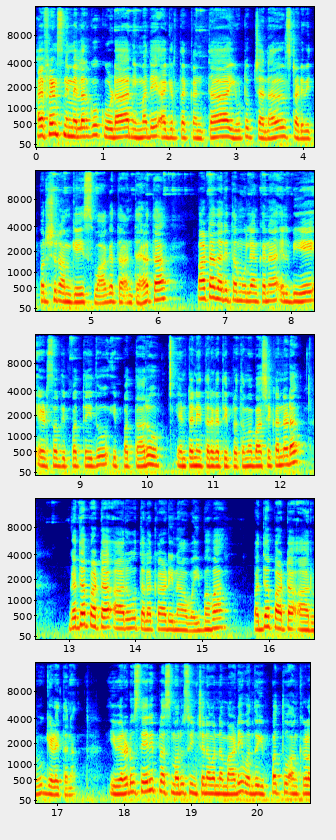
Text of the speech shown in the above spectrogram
ಹಾಯ್ ಫ್ರೆಂಡ್ಸ್ ನಿಮ್ಮೆಲ್ಲರಿಗೂ ಕೂಡ ನಿಮ್ಮದೇ ಆಗಿರ್ತಕ್ಕಂಥ ಯೂಟ್ಯೂಬ್ ಚಾನಲ್ ಸ್ಟಡಿ ವಿತ್ ಪರಶುರಾಮ್ಗೆ ಸ್ವಾಗತ ಅಂತ ಹೇಳ್ತಾ, ಪಾಠಾಧಾರಿತ ಮೂಲ್ಯಾಂಕನ ಎಲ್ ಬಿ ಎ ಎರಡು ಸಾವಿರದ ಇಪ್ಪತ್ತೈದು, ಇಪ್ಪತ್ತಾರು, ಎಂಟನೇ ತರಗತಿ ಪ್ರಥಮ ಭಾಷೆ ಕನ್ನಡ, ಗದ್ಯಪಾಠ ಆರು, ತಲಕಾಡಿನ ವೈಭವ, ಪದ್ಯಪಾಠ ಆರು, ಗೆಳೆತನ. ಇವೆರಡು ಸೇರಿ ಪ್ಲಸ್ ಮರುಸಿಂಚನವನ್ನು ಮಾಡಿ ಒಂದು ಇಪ್ಪತ್ತು ಅಂಕಗಳ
